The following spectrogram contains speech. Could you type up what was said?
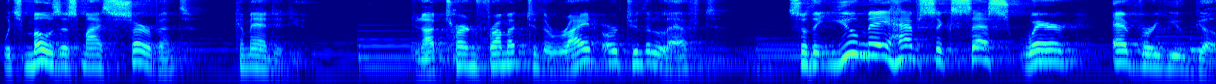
which Moses, my servant, commanded you. Do not turn from it to the right or to the left, so that you may have success wherever you go.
